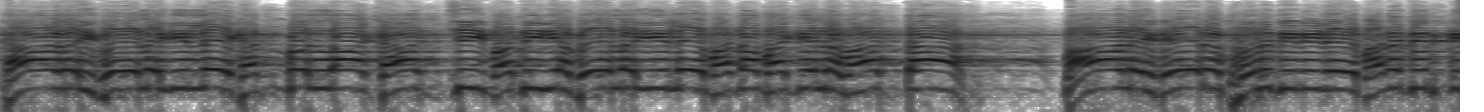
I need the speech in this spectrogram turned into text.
காலை வேலையிலே கண்கொள்ளா காட்சி மதிய வேலையிலே மனமகிழ வாட்டார் மாலை நேர பொழுதினிலே மனதிற்கு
